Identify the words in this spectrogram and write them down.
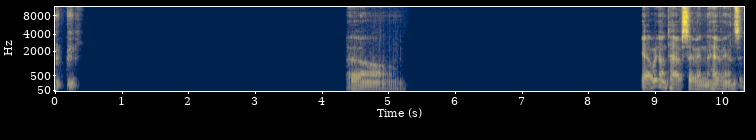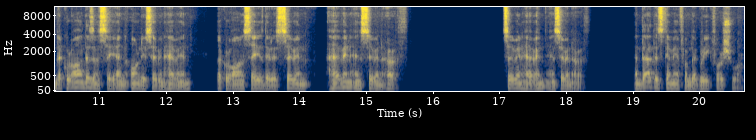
um, yeah, we don't have seven heavens. The Quran doesn't say and only seven heaven. The Quran says there is seven heaven and seven earth. Seven heaven and seven earth. And that is coming from the Greek for sure.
